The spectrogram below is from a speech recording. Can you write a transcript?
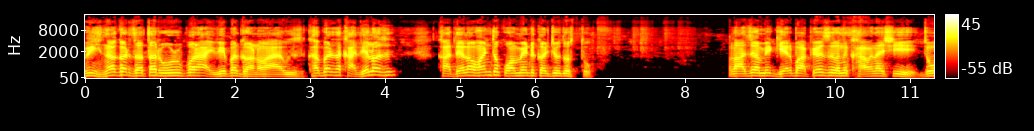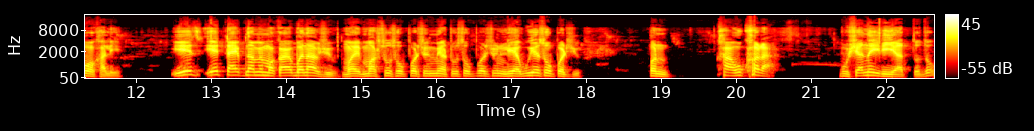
વિસનગર જતા રોડ ઉપર હાઈવે પર ઘણો આવ્યું છે. ખબર છે, ખાધેલો છે? ખાધેલો હોય ને તો કોમેન્ટ કરજો દોસ્તો. અને આજે અમે ઘેર બાફ્યો છે અને ખાવાના છીએ. જુઓ ખાલી. એ જ એ જ ટાઈપના અમે મકાયો બનાવશું. મેં, મરચું સોપડશું ને મેઠું સોપડશું, ને લેવું એ સોપડશું. પણ ખાવું ખરા. ભૂસ્યા નહીં રહી યાદ તો, જો.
